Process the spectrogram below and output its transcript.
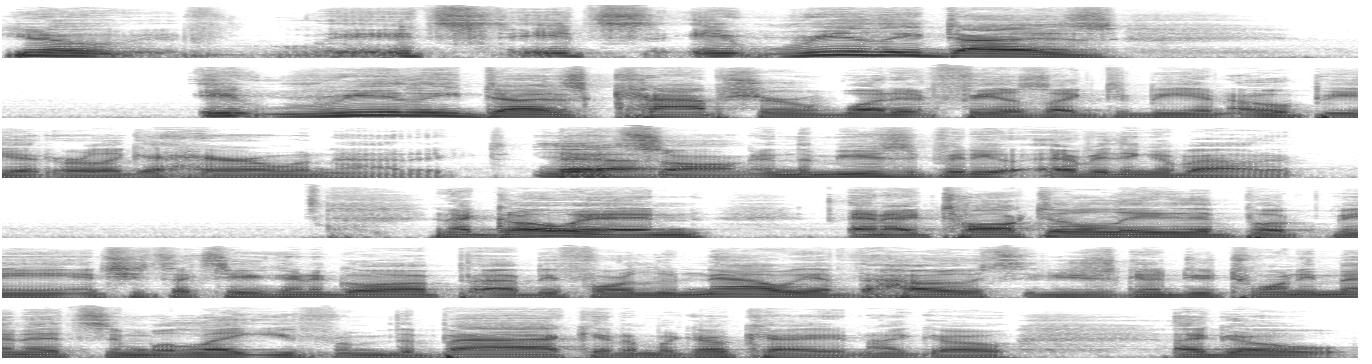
you know, it's it's it really does. It really does capture what it feels like to be an opiate or like a heroin addict. Yeah. That song and the music video, everything about it. And I go in and I talk to the lady that booked me, and she's like, "So you're gonna go up uh, before Luenell? We have the host, and you're just gonna do 20 minutes, and we'll light you from the back." And I'm like, "Okay." And I go, "I go,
